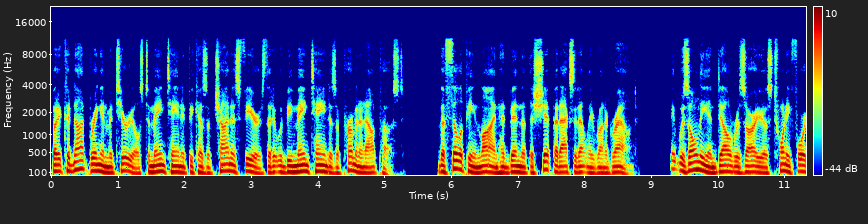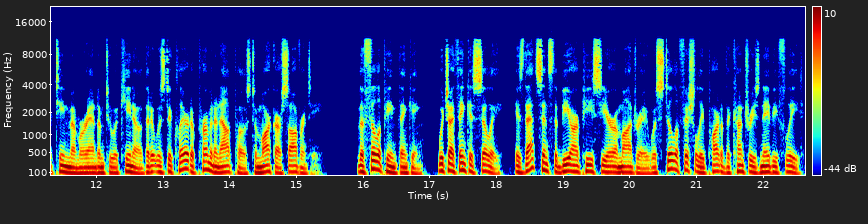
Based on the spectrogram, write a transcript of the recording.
but it could not bring in materials to maintain it because of China's fears that it would be maintained as a permanent outpost. The Philippine line had been that the ship had accidentally run aground. It was only in Del Rosario's 2014 memorandum to Aquino that it was declared a permanent outpost to mark our sovereignty. The Philippine thinking, which I think is silly, is that since the BRP Sierra Madre was still officially part of the country's Navy fleet,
